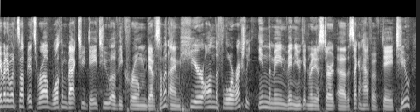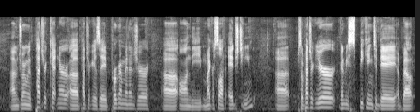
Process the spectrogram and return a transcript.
everybody, what's up? It's Rob. Welcome back to day two of the Chrome Dev Summit. I'm here on the floor. We're actually in the main venue, getting ready to start uh, the second half of day two. I'm joined with Patrick Kettner. Uh, Patrick is a program manager uh, on the Microsoft Edge team. Uh, so Patrick, you're going to be speaking today about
